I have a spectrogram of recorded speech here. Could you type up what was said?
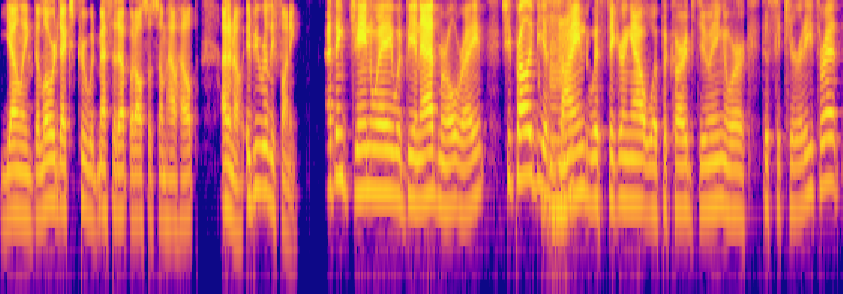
yelling. The lower decks crew would mess it up, but also somehow help. I don't know. It'd be really funny. I think Janeway would be an admiral, right? She'd probably be Mhm. assigned with figuring out what Picard's doing or the security threat.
